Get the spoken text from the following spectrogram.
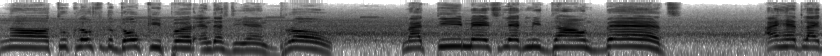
No, too close to the goalkeeper and that's the end. Bro, my teammates let me down bad. I had like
